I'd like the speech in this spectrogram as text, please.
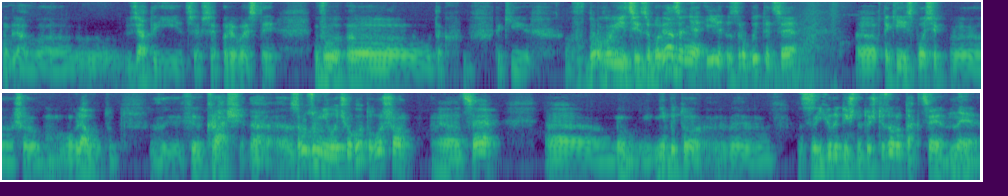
Мовляв, е, взяти і це все перевести в е, так, в такі в боргові ці зобов'язання і зробити це е, в такий спосіб, що мовляв, тут краще. Да. Зрозуміло чого, тому що це ну, нібито з юридичної точки зору, так, це не е,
